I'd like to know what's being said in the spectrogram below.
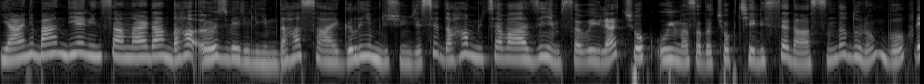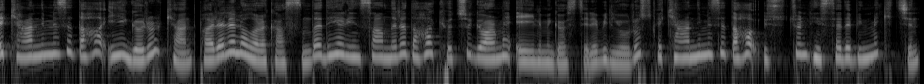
Yani ben diğer insanlardan daha özveriliyim, daha saygılıyım düşüncesi, daha mütevaziyim savıyla çok uymasa da çok çelişse de aslında durum bu. Ve kendimizi daha iyi görürken paralel olarak aslında diğer insanları daha kötü görme eğilimi gösterebiliyoruz ve kendimizi daha üstün hissedebilmek için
